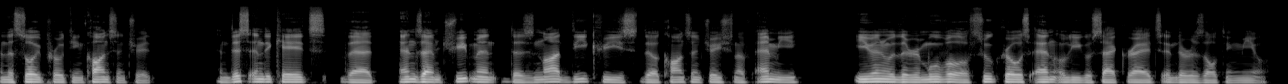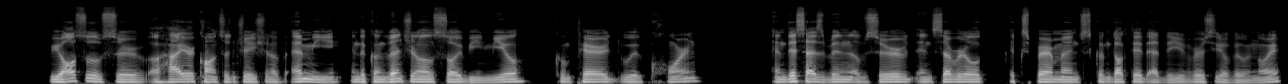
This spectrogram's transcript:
and the soy protein concentrate. And this indicates that enzyme treatment does not decrease the concentration of ME even with the removal of sucrose and oligosaccharides in the resulting meal. We also observe a higher concentration of ME in the conventional soybean meal compared with corn, and this has been observed in several experiments conducted at the University of Illinois.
